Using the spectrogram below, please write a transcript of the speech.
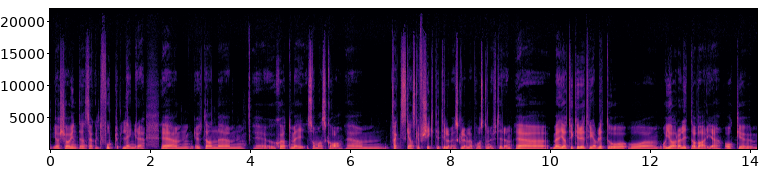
jag kör ju inte ens särskilt fort längre. Eh, utan ehm, eh, sköter mig som man ska. Eh, faktiskt ganska försiktigt till och med skulle jag vilja påstå nu för tiden. Eh, men jag tycker det är trevligt att, att, att göra lite av varje. Och ehm,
